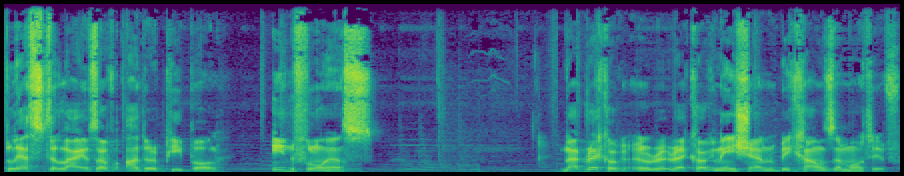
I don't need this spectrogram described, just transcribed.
bless the lives of other people, influence. Not recog- recognition becomes the motive.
